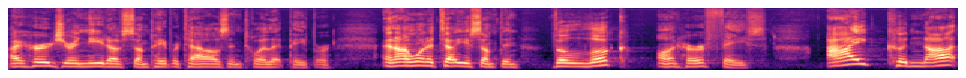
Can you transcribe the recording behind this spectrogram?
I heard you're in need of some paper towels and toilet paper. And I want to tell you something the look on her face, I could not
